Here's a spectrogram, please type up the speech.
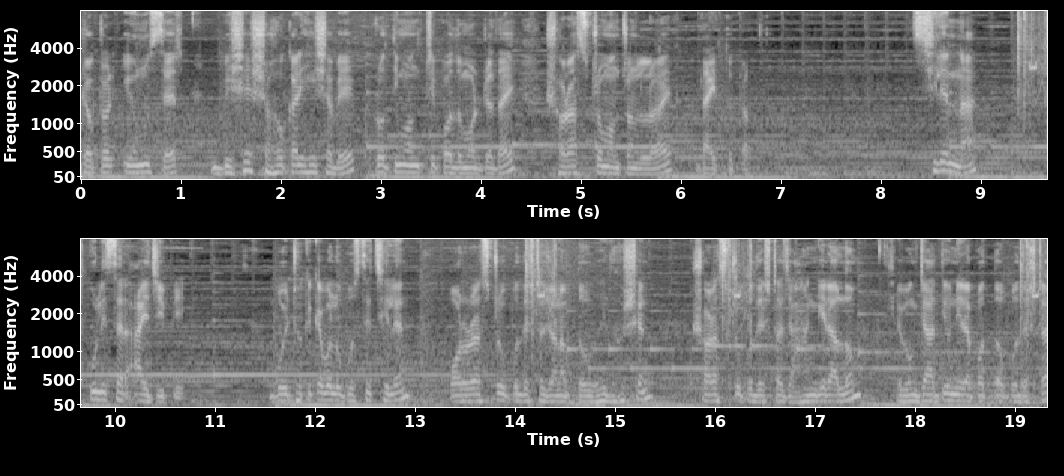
ডক্টর ইউনুসের বিশেষ সহকারী হিসাবে প্রতিমন্ত্রী পদমর্যাদায় স্বরাষ্ট্র মন্ত্রণালয়ের দায়িত্বপ্রাপ্ত। ছিলেন না পুলিশের আইজিপি। বৈঠকে কেবল উপস্থিত ছিলেন পররাষ্ট্র উপদেষ্টা জনাব তৌহিদ হোসেন স্বরাষ্ট্র উপদেষ্টা জাহাঙ্গীর আলম এবং জাতীয় নিরাপত্তা উপদেষ্টা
